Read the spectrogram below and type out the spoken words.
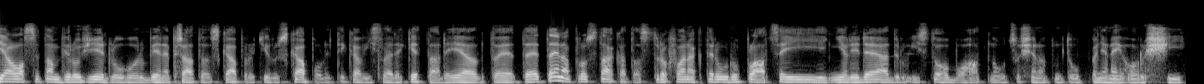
dělala se tam vyloženě dlouhodobě nepřátelská protiruská politika, výsledek je tady a to je, to je, to je naprostá katastrofa, na kterou doplácejí jedni lidé a druhý z toho bohatnou, což je na tom to úplně nejhorší.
